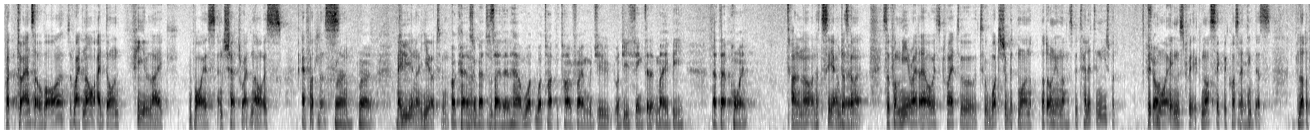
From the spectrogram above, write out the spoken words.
But to answer overall, right now I don't feel like voice and chat right now is effortless. Right, so right. Maybe you, in a year or two. Okay, yeah. I was about to say that. How, what, what type of time frame would you, or do you think that it may be at that point? I don't know. Let's see. I'm just yeah. gonna. So for me, right, I always try to to watch a bit more, not, not only in the hospitality niche, but a bit sure. more industry agnostic, because mm. I think there's a lot of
